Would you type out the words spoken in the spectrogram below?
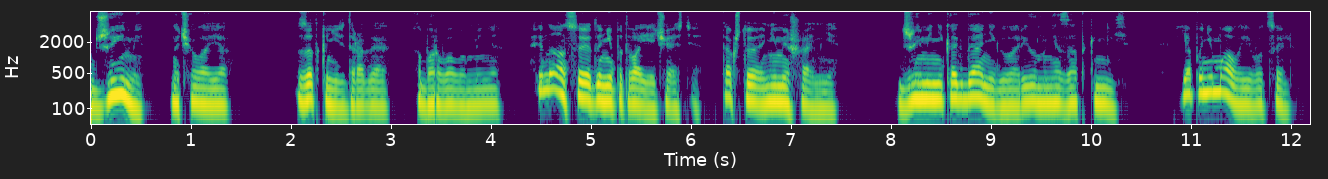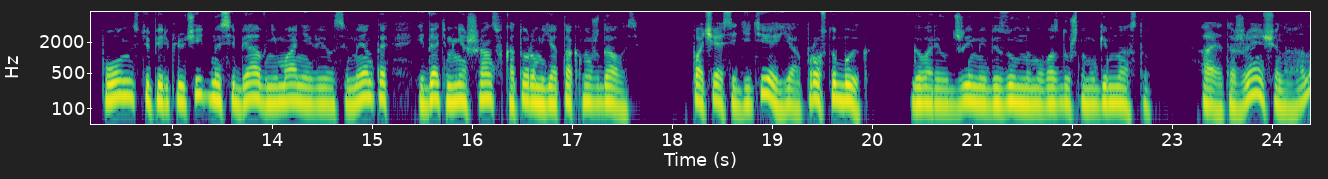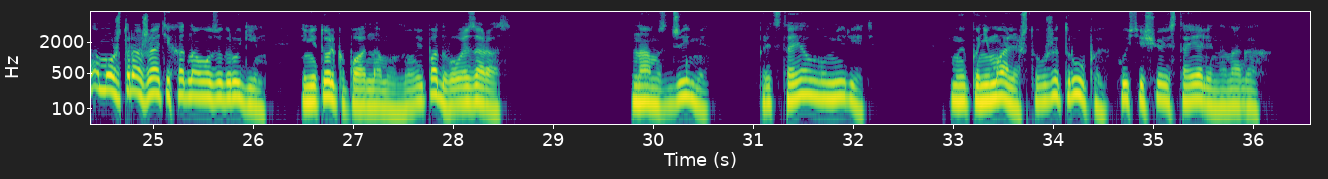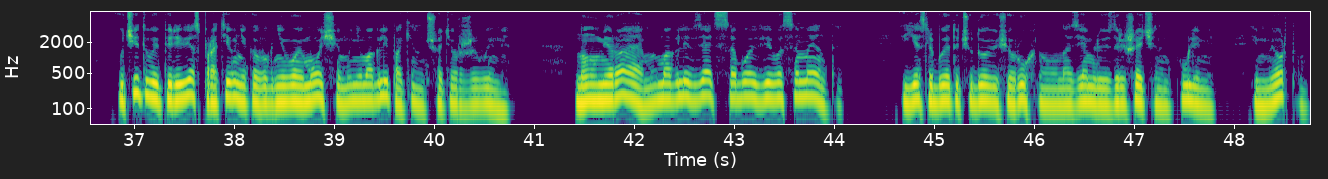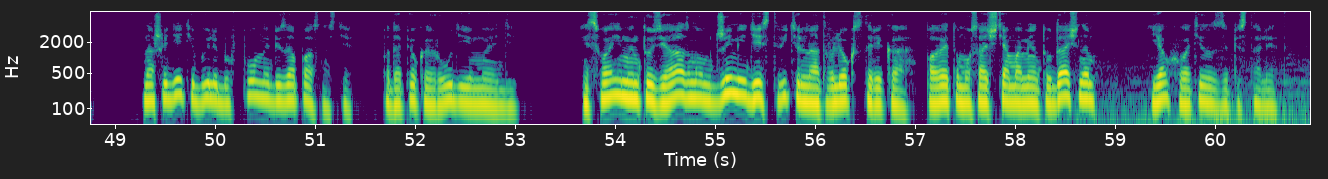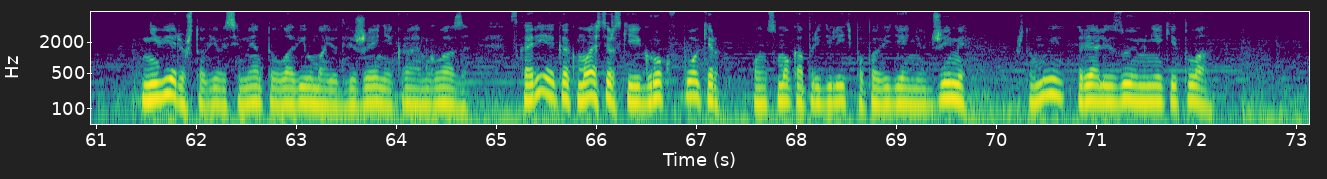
«Джимми», — начала я. «Заткнись, дорогая», — оборвал он меня. «Финансы — это не по твоей части, так что не мешай мне». Джимми никогда не говорил мне «заткнись». Я понимала его цель — полностью переключить на себя внимание Виосемента и дать мне шанс, в котором я так нуждалась. «По части детей я просто бык», — говорил Джимми безумному воздушному гимнасту. «А эта женщина, она может рожать их одного за другим, и не только по одному, но и по двое за раз». Нам с Джимми предстояло умереть. Мы понимали, что уже трупы, пусть еще и стояли на ногах. Учитывая перевес противника в огневой мощи, мы не могли покинуть шатер живыми. Но умирая, мы могли взять с собой вивасементы. И если бы это чудовище рухнуло на землю изрешеченным пулями и мертвым, наши дети были бы в полной безопасности под опекой Руди и Мэдди. И своим энтузиазмом Джимми действительно отвлек старика, поэтому, сочтя момент удачным, я ухватилась за пистолет. Не верю, что Вивасименто уловил мое движение краем глаза. Скорее, как мастерский игрок в покер, он смог определить по поведению Джимми, что мы реализуем некий план.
